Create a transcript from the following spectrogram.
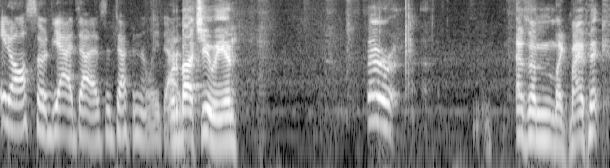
It also, yeah, it does. It definitely does. What about you, Ian? There, as I'm like my pick,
